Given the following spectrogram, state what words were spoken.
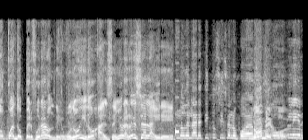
O cuando perforaron de un oído al señor Arrece al aire. Lo del aretito sí se lo podemos No me jodas. cumplir.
